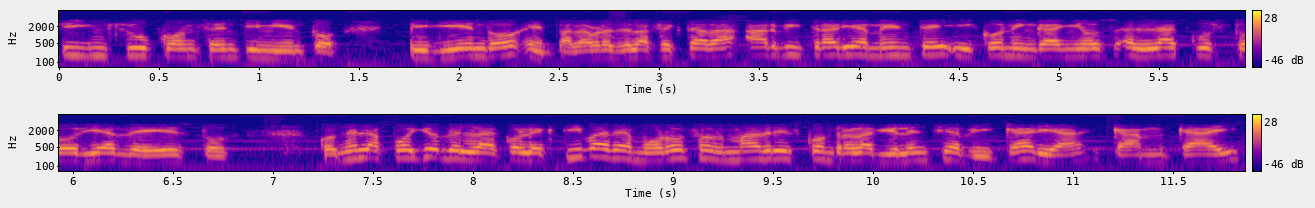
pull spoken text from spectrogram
sin su consentimiento, pidiendo, en palabras de la afectada, arbitrariamente y con engaños la custodia de estos. Con el apoyo de la colectiva de amorosas madres con contra la violencia vicaria, CAMCAI,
